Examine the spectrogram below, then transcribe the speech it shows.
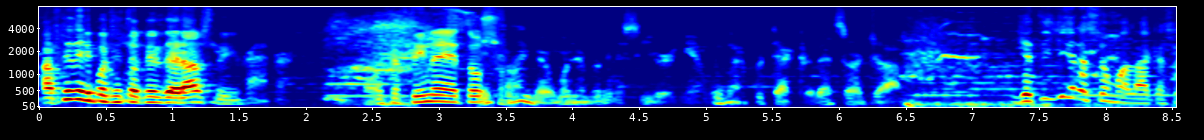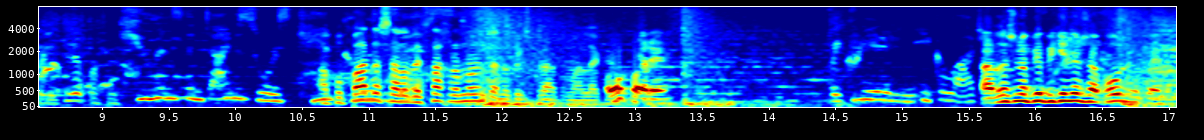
Αυτή δεν υποτίθεται ότι είναι τεράστιοι. Όχι, αυτή είναι τόσο. Γιατί γέρασε ο Μαλάκας εδώ, τι έπαθε; Από πάντα 47 χρονών ήταν ο Chris Pratt, Μαλάκα. Ωπα ρε. Αυτός είναι ο πιο επικίνδυνος από όλους μου φαίνεται.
